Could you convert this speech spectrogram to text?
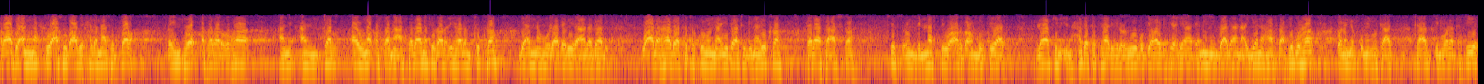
رابعا مقطوعة بعض حلمات الضرع فإن توقف ضرعها عن جر أو نقص مع سلامة ضرعها لم تكره لأنه لا دليل على ذلك. وعلى هذا فتكون المعيبات بما يكره ثلاث عشرة تسع بالنفس وأربع بالقياس لكن إن حدثت هذه العيوب بغير فعل آدمي بعد أن عينها صاحبها ولم يكن منه تعد ولا تفريط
